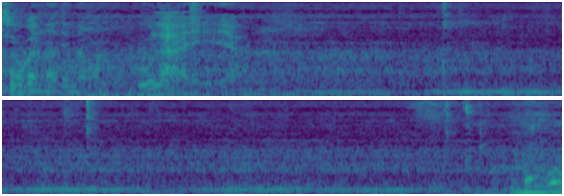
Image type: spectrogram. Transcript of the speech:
Sugan natin ng gulay. Ayan. Munggo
